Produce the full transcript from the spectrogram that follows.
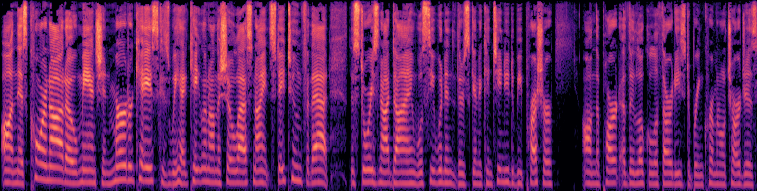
on this Coronado Mansion murder case because we had Caitlin on the show last night. Stay tuned for that. The story's not dying. We'll see what in, there's going to continue to be pressure on the part of the local authorities to bring criminal charges.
